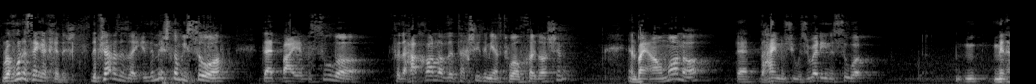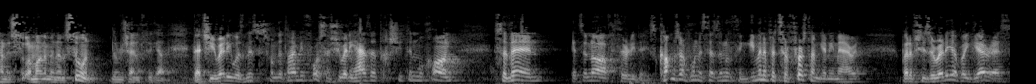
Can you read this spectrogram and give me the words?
Rav Huna saying a chiddush. The pshat is like in the Mishnah we saw that by a besula for the hachon of the tachshitim, you have 12 chaydoshim. And by almana, that the hainu, she was ready in the suah, min almana min hanesuin, the Rishonim speak out, that she already was nissus from the time before, so she already has that tachshit in so then, it's enough 30 days. Comes Rav Huna says a new thing, even if it's her first time getting married, but if she's already a Begeres,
